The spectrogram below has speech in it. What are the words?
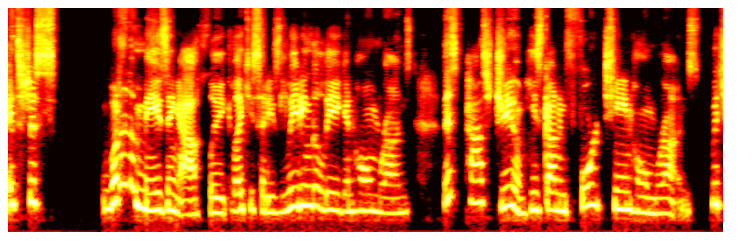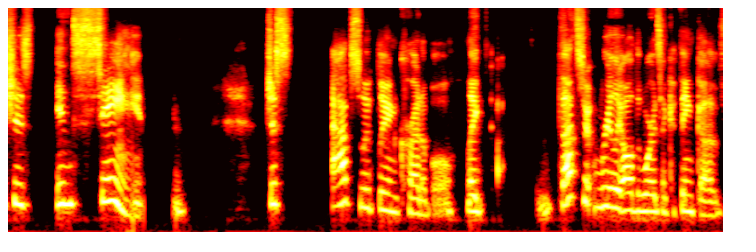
It's just what an amazing athlete. Like you said, he's leading the league in home runs. This past June, he's gotten 14 home runs, which is insane just absolutely incredible. Like that's really all the words I could think of.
